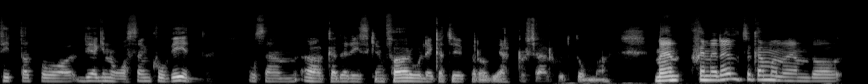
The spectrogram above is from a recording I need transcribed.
tittat på diagnosen covid och sen ökade risken för olika typer av hjärt och kärlsjukdomar. Men generellt så kan man ändå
